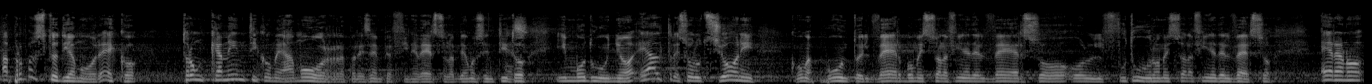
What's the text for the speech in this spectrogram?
A proposito di amore, ecco, troncamenti come Amor, per esempio a fine verso, l'abbiamo sentito in Modugno, e altre soluzioni come appunto il verbo messo alla fine del verso o il futuro messo alla fine del verso, erano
